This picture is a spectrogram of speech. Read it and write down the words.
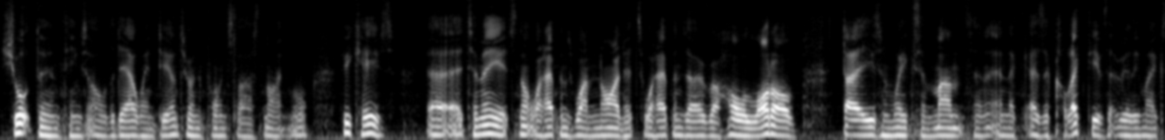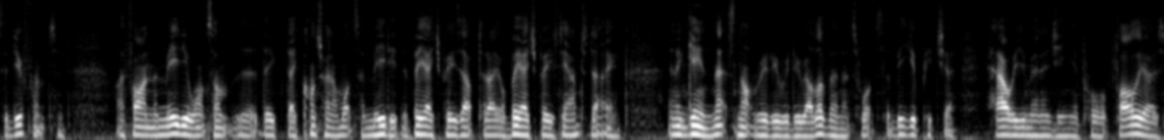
short term things. Oh, the Dow went down 200 points last night. Well, who cares? Uh, to me, it's not what happens one night, it's what happens over a whole lot of days and weeks and months, and, and as a collective that really makes a difference. And I find the media want some, they, they concentrate on what's immediate. The BHP's up today or BHP's down today. And again, that's not really, really relevant. It's what's the bigger picture. How are you managing your portfolios?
